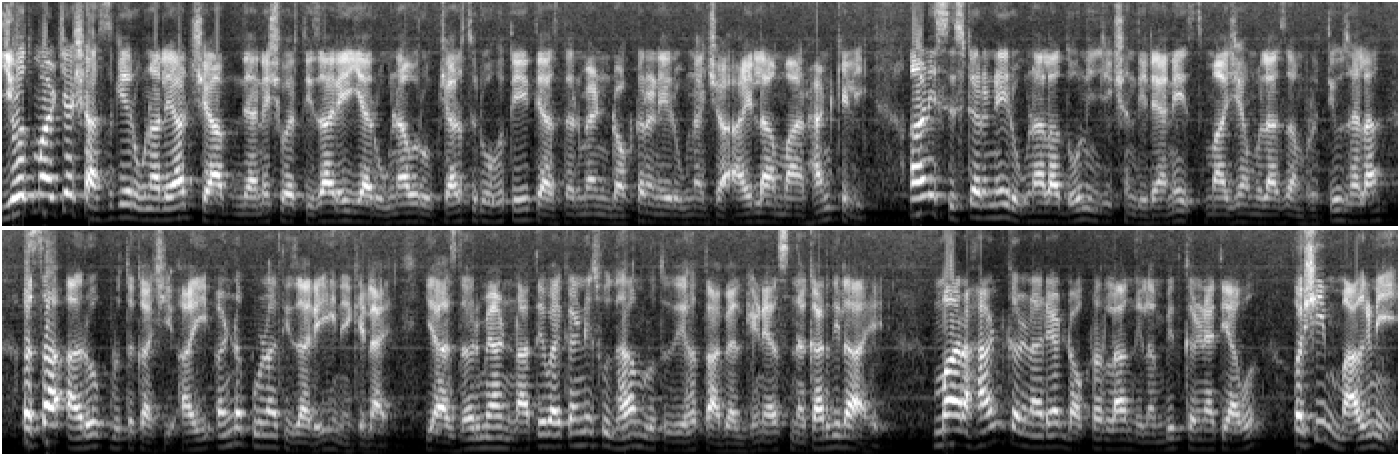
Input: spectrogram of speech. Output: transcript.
यवतमाळच्या शासकीय रुग्णालयात श्याम ज्ञानेश्वर तिजारे या रुग्णावर उपचार सुरू होते. त्याच दरम्यान डॉक्टरने रुग्णाच्या आईला मारहाण केली आणि सिस्टरने रुग्णाला दोन इंजेक्शन दिल्यानेच माझ्या मुलाचा मृत्यू झाला असा आरोप मृतकाची आई अन्नपूर्णा तिजारे हिने केला आहे याच दरम्यान नातेवाईकांनी सुद्धा मृतदेह ताब्यात घेण्यास नकार दिला आहे. मारहाण करणाऱ्या डॉक्टरला निलंबित करण्यात यावं अशी मागणी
